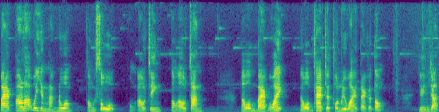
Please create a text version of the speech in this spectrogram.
แบกภาระไว้อย่างหนักหน่วงต้องสู้ ต้องเอาจริง ต้องเอาจังนะผมแบกไว้นะผมแทบจะทนไม่ไหว แต่ก็ต้องยืนหยัด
